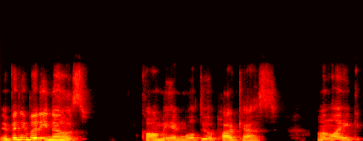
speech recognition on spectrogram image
If anybody knows, call me and we'll do a podcast on like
